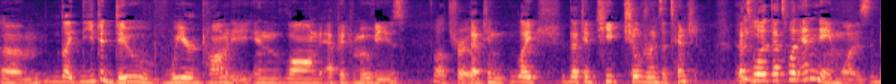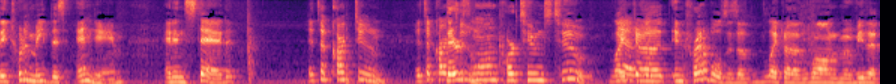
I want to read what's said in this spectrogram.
Um, like you could do weird comedy in long epic movies well, true. that can like that can keep children's attention. That's yeah. what that's what Endgame was. They could have made this Endgame, and instead it's a cartoon. It's a cartoon. there's long cartoons too. Like Yeah, uh, Incredibles is a like a long movie that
